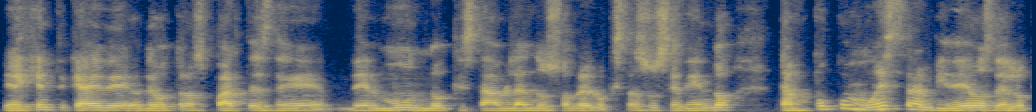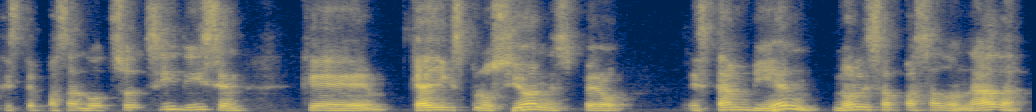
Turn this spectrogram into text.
y hay gente que hay de, otras partes del mundo que está hablando sobre lo que está sucediendo, tampoco muestran videos de lo que esté pasando. Sí dicen, que, hay explosiones, pero están bien, no les ha pasado nada,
